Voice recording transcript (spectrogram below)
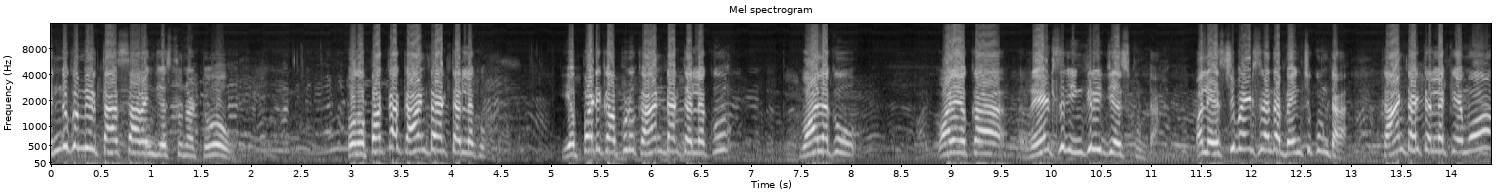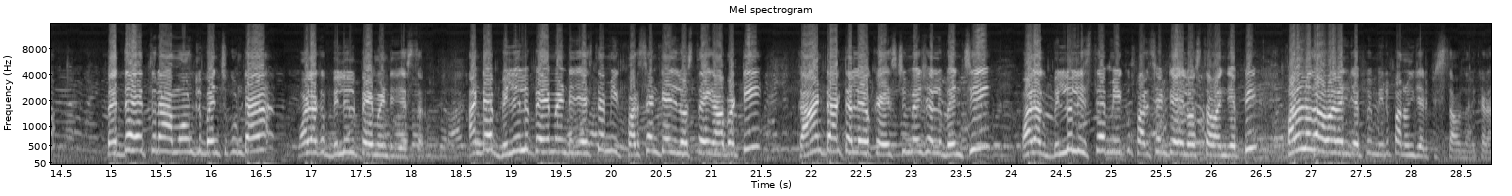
ఎందుకు మీరు తాత్సారం చేస్తున్నట్టు? ఒక పక్క కాంట్రాక్టర్లకు ఎప్పటికప్పుడు కాంట్రాక్టర్లకు వాళ్ళకు వాళ్ళ యొక్క రేట్స్ని ఇంక్రీజ్ చేసుకుంటా. వాళ్ళ ఎస్టిమేట్స్ అంతా పెంచుకుంటా. కాంట్రాక్టర్లకేమో పెద్ద ఎత్తున అమౌంట్లు పెంచుకుంటా వాళ్ళకు బిల్లులు పేమెంట్ చేస్తారు. అంటే బిల్లులు పేమెంట్ చేస్తే మీకు పర్సంటేజ్లు వస్తాయి కాబట్టి కాంట్రాక్టర్ల యొక్క ఎస్టిమేషన్లు పెంచి వాళ్ళకి బిల్లులు ఇస్తే మీకు పర్సంటేజ్లు వస్తామని చెప్పి పనులు కావాలని చెప్పి మీరు పనులు జరిపిస్తా ఉన్నారు ఇక్కడ.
